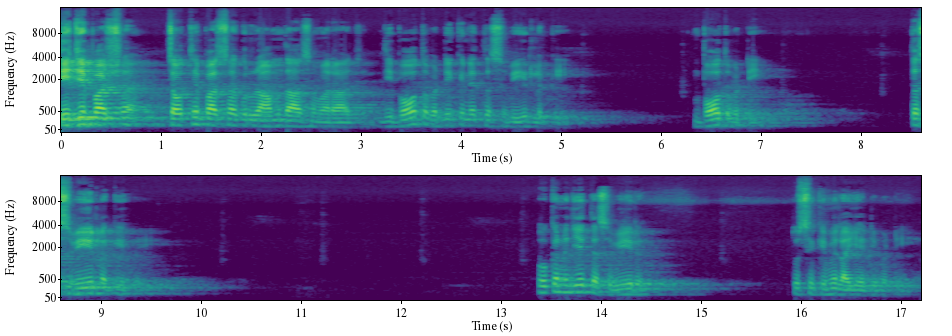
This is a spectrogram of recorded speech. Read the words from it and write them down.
ਤੀਜੇ ਪਾਤਸ਼ਾਹ, ਚੌਥੇ ਪਾਤਸ਼ਾਹ ਗੁਰੂ ਰਾਮਦਾਸ ਮਹਾਰਾਜ ਦੀ ਬਹੁਤ ਵੱਡੀ ਕਿਨੇ ਤਸਵੀਰ ਲੱਗੀ। ਬਹੁਤ ਵੱਡੀ ਤਸਵੀਰ ਲੱਗੀ ਹੋਈ। ਉਹ ਕਹਿੰਦੇ ਜੀ, ਇਹ ਤਸਵੀਰ ਤੁਸੀਂ ਕਿਵੇਂ ਲਾਈ ਐਡੀ ਵੱਡੀ?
